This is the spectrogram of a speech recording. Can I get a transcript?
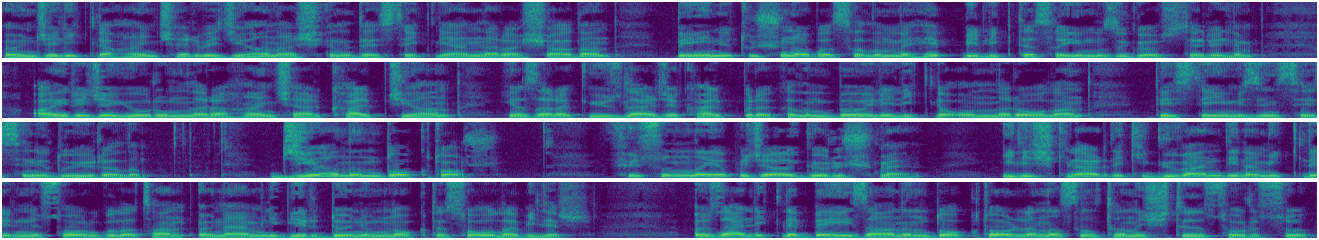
Öncelikle Hançer ve Cihan aşkını destekleyenler aşağıdan beğeni tuşuna basalım ve hep birlikte sayımızı gösterelim. Ayrıca yorumlara Hançer Kalp Cihan yazarak yüzlerce kalp bırakalım. Böylelikle onlara olan desteğimizin sesini duyuralım. Cihan'ın doktor. Füsun'la yapacağı görüşme, ilişkilerdeki güven dinamiklerini sorgulatan önemli bir dönüm noktası olabilir. Özellikle Beyza'nın doktorla nasıl tanıştığı sorusu,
